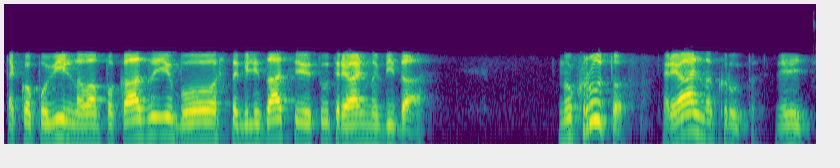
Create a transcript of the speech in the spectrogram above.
Тако повільно вам показую, бо стабілізацією тут реально біда. Ну круто! Реально круто. Дивіться.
